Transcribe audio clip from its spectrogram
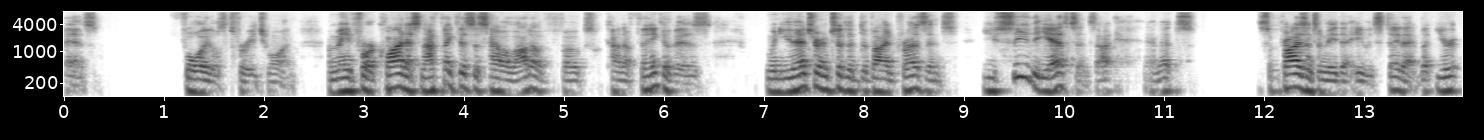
as foils for each one. I mean, for Aquinas, and I think this is how a lot of folks kind of think of it, is when you enter into the divine presence, you see the essence, I, and that's surprising to me that he would say that, but you're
